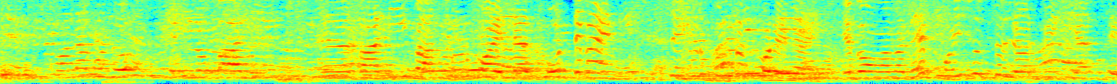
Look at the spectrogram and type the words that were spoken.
যে কণাগুলো যেগুলো বালি বালি পাথর কয়লা ধরতে পারেনি সেগুলো পুরো ধরে নেয় এবং আমাদের পরিশুদ্ধ জল বেরিয়ে আসে।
